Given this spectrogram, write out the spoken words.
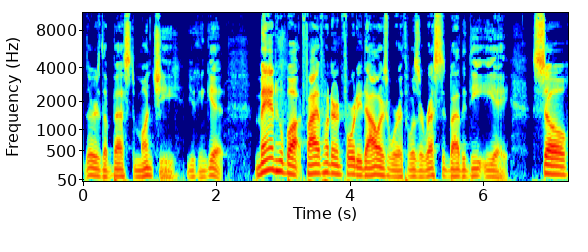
they're the best munchie you can get. Man who bought five hundred and forty dollars worth was arrested by the DEA. So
